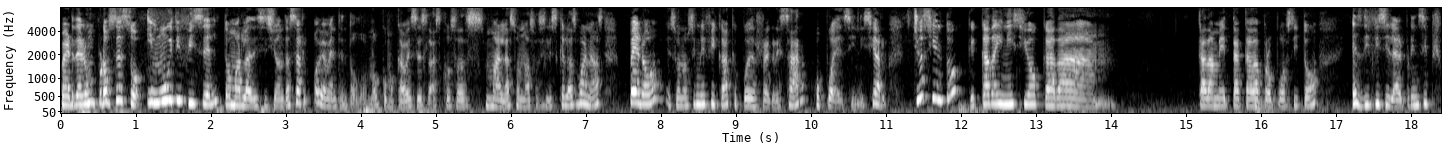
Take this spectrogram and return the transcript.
perder un proceso y muy difícil tomar la decisión de hacerlo. Obviamente en todo, ¿no? Como que a veces las cosas malas son más fáciles que las buenas, pero eso no significa que puedes regresar o puedes iniciarlo. Yo siento que cada inicio, cada cada meta, cada propósito es difícil al principio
